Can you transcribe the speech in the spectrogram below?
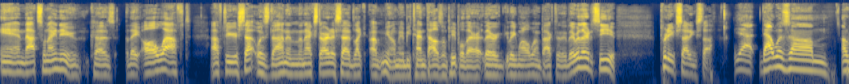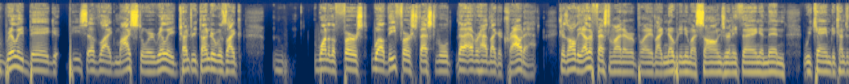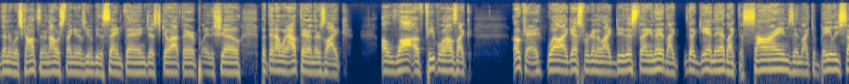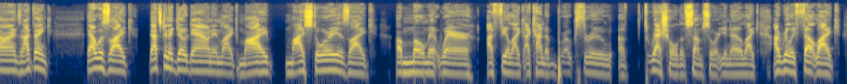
And that's when I knew because they all left after your set was done. And the next artist had like, um, you know, maybe 10,000 people there. They, were, they all went back to there. They were there to see you. Pretty exciting stuff. Yeah, that was um a really big piece of like my story. Really, Country Thunder was like one of the first, well, the first festival that I ever had like a crowd at. Because all the other festival I'd ever played, like nobody knew my songs or anything. And then we came to Country Thunder, Wisconsin, and I was thinking it was going to be the same thing, just go out there, play the show. But then I went out there and there's like a lot of people, and I was like, okay, well, I guess we're gonna like do this thing. And they had like again, they had like the signs and like the Bailey signs, and I think that was like that's gonna go down in like my my story is like a moment where I feel like I kind of broke through a threshold of some sort. You know, like I really felt like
